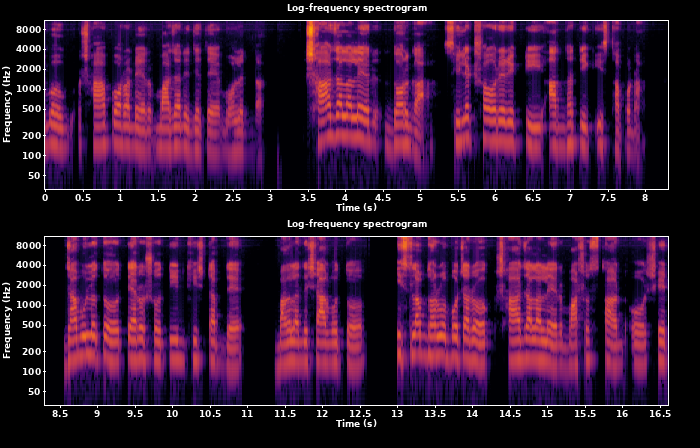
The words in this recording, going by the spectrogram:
এবং শাহপরানের বাজারে যেতে ভোলেন না। শাহজালালের দরগা সিলেট শহরের একটি আধ্যাত্মিক স্থাপনা, যা মূলত তেরোশো তিন খ্রিস্টাব্দে বাংলাদেশে আগত ইসলাম ধর্ম প্রচারক শাহজালালের বাসস্থান ও শ্বেত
